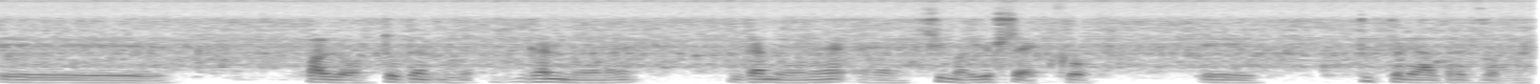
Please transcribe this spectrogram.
e Pallotto, Gannone, Gannone eh, Cimario Secco e tutte le altre zone.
